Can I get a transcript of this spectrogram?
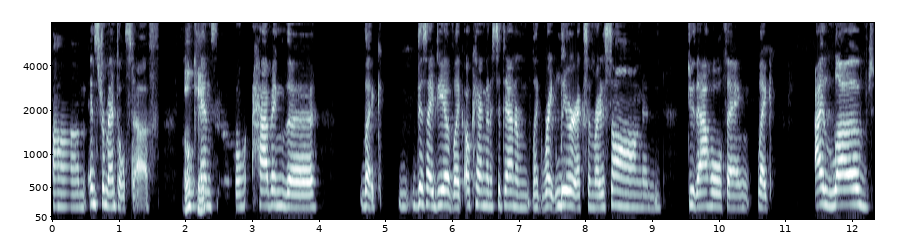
um instrumental stuff okay and so having the like this idea of like okay i'm going to sit down and like write lyrics and write a song and do that whole thing like i loved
